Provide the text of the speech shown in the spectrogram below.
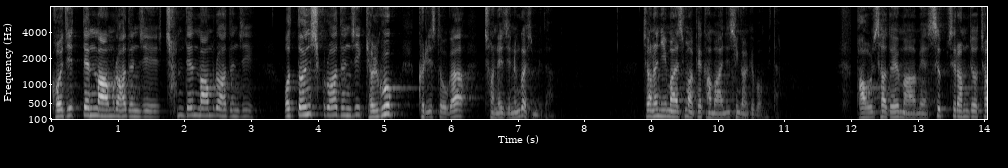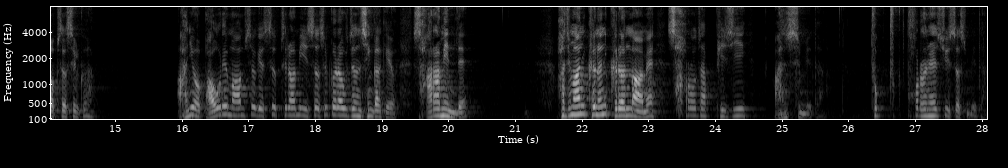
거짓된 마음으로 하든지 참된 마음으로 하든지 어떤 식으로 하든지 결국 그리스도가 전해지는 것입니다. 저는 이 말씀 앞에 가만히 생각해 봅니다. 바울 사도의 마음에 씁쓸함조차 없었을까? 아니요. 바울의 마음속에 씁쓸함이 있었을 거라고 저는 생각해요. 사람인데. 하지만 그는 그런 마음에 사로잡히지 않습니다. 툭툭 털어낼 수 있었습니다.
